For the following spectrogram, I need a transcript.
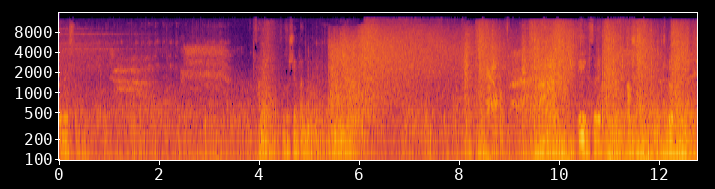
Der nächste. Fuck, muss so stehen bleiben. Der Weg. Arsch. Stirb.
